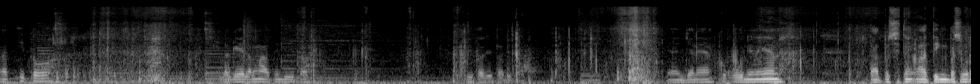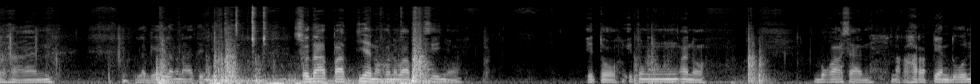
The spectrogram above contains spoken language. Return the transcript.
At ito, lagay lang natin dito. Dito, dito, dito. Yan, dyan na yan. Kukunin na yan. Tapos itong ating basurahan, lagay lang natin dito. So dapat, yan kung napapansin nyo, ito, itong ano, bukasan, nakaharap yan doon.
